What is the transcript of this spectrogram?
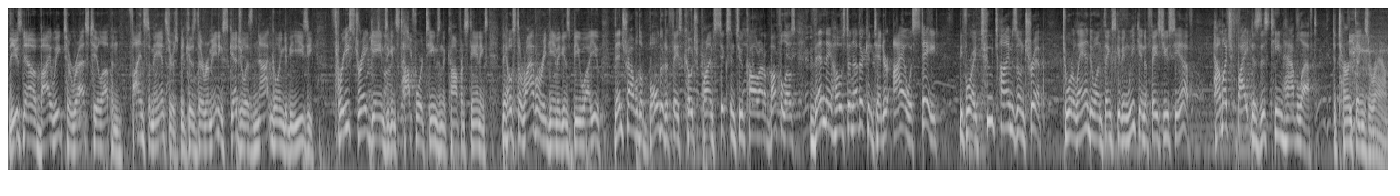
The Utes now a bye week to rest, heal up, and find some answers because their remaining schedule is not going to be easy. Three straight games against top four teams in the conference standings. They host the rivalry game against BYU, then travel to Boulder to face Coach Prime 6 and 2 Colorado Buffaloes. Then they host another contender, Iowa State, before a two time zone trip to Orlando on Thanksgiving weekend to face UCF. How much fight does this team have left to turn things around?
